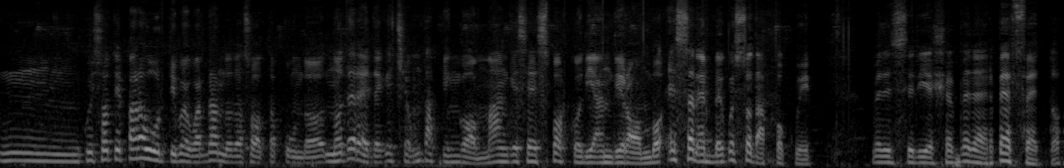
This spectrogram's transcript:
Mm, qui sotto i paraurti poi guardando da sotto appunto noterete che c'è un tappo in gomma anche se è sporco di antirombo e sarebbe questo tappo qui vedete se riesce a vedere. Perfetto.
